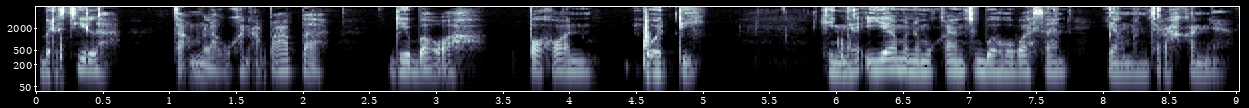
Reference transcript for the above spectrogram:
bersila, tak melakukan apa-apa, di bawah pohon bodi hingga ia menemukan sebuah wawasan yang mencerahkannya.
